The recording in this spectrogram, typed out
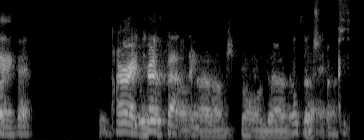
Okay, Perfect. all right, We're working on trespassing. I'm scrolling down to Okay. trespassing.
